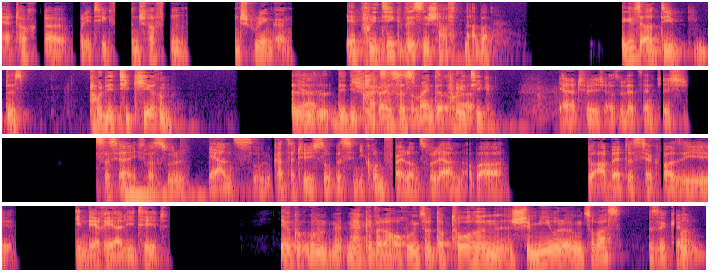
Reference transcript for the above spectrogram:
Ja, doch, klar. Politikwissenschaften, ein Studiengang. ja, Politikwissenschaften, aber da gibt es ja auch die, das Politikieren. Also Ja, die, die ich Praxis weiß, was des, du meinst, der aber- Politik. Ja, natürlich. Also letztendlich ist das ja nichts, was du lernst. So, du kannst natürlich so ein bisschen die Grundpfeiler und so lernen, aber du arbeitest ja quasi in der Realität. Ja, guck, guck mal, Merkel war doch auch irgend so Doktorin Chemie oder irgend sowas. Physik, ja. Und, ja,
